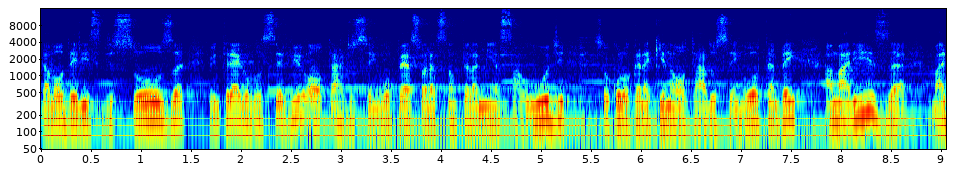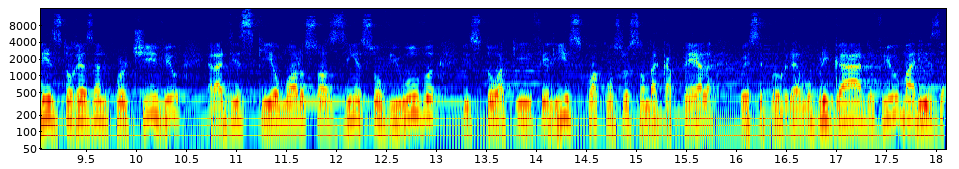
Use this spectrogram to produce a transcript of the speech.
da Valdelice de Souza. Eu entrego você, viu, ao altar do Senhor. Peço oração pela minha saúde. Estou colocando aqui no altar do Senhor também. A Marisa, Marisa, estou rezando por ti, viu? Ela diz que eu moro sozinha, sou viúva. Estou aqui feliz com a construção da capela, com esse programa. Obrigado, viu, Marisa?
